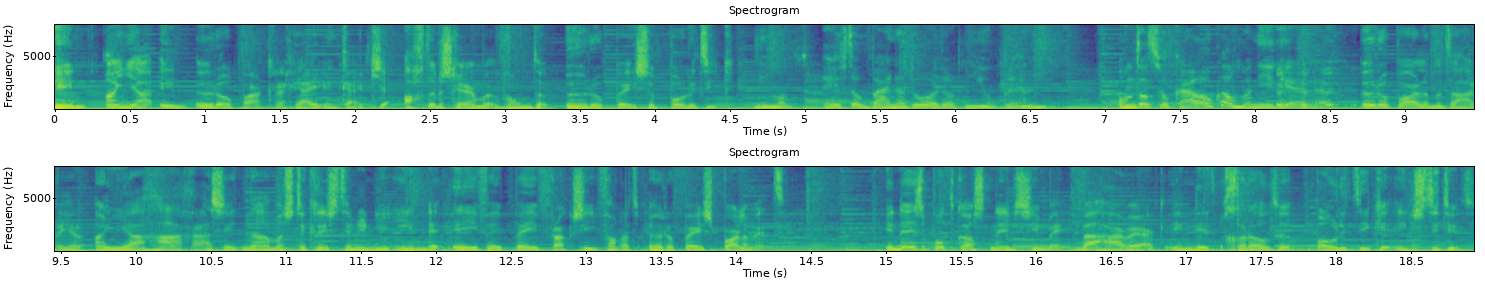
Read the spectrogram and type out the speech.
In Anja in Europa krijg jij een kijkje achter de schermen van de Europese politiek. Niemand heeft ook bijna door dat ik nieuw ben. Omdat ze elkaar ook allemaal niet kennen. Europarlementariër Anja Haga zit namens de ChristenUnie in de EVP-fractie van het Europees Parlement. In deze podcast neemt ze mee bij haar werk in dit grote politieke instituut.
